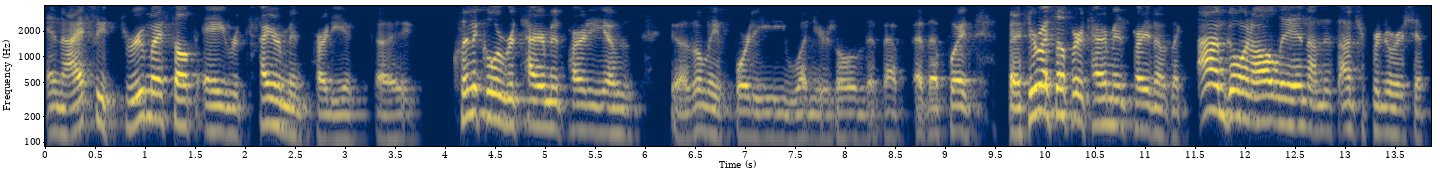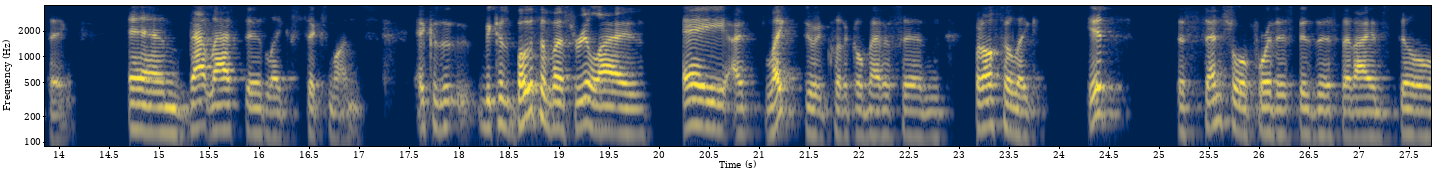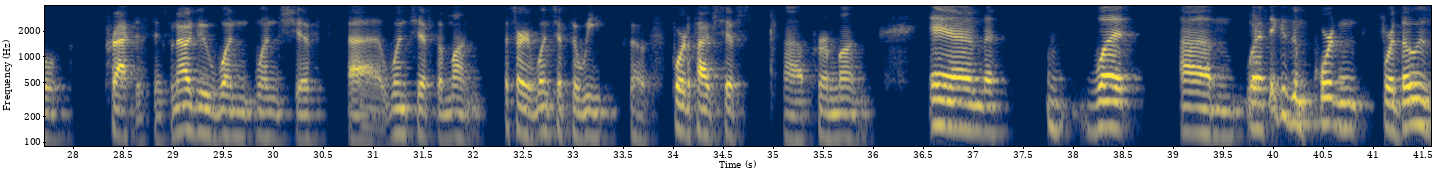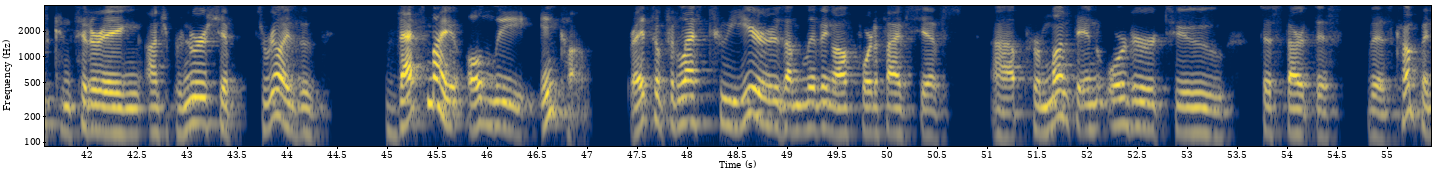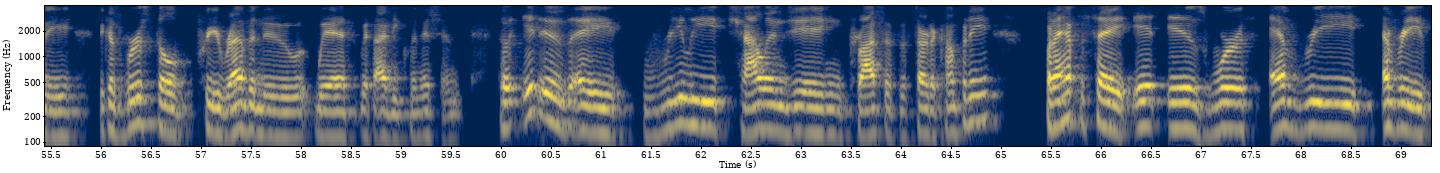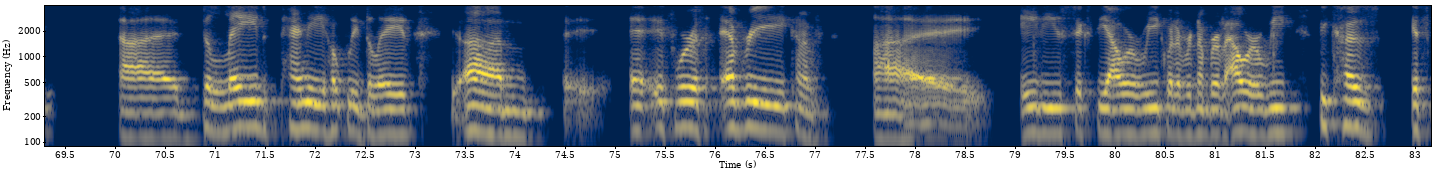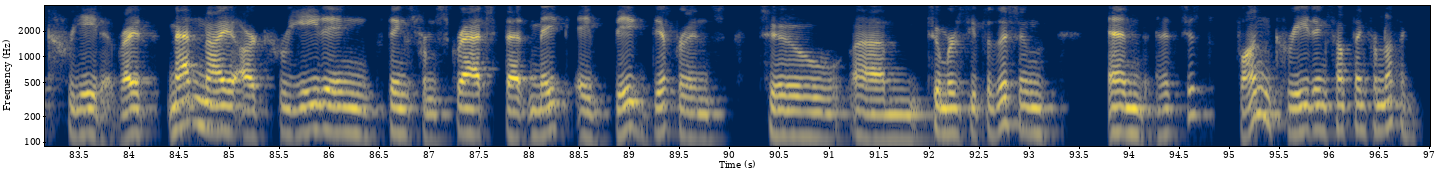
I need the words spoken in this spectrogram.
and I actually threw myself a retirement party, a, a clinical retirement party. I was you know, I was only 41 years old at that at that point, but I threw myself a retirement party and I was like, I'm going all in on this entrepreneurship thing. And that lasted like six months because because both of us realized a I like doing clinical medicine, but also like it's essential for this business that I am still practicing. So now I do one one shift, uh, one shift a month. Sorry, one shift a week. So four to five shifts uh, per month. And what um, what I think is important for those considering entrepreneurship to realize is that's my only income right? So for the last two years, I'm living off four to five shifts uh, per month in order to to start this this company because we're still pre-revenue with with Ivy Clinicians. So it is a really challenging process to start a company, but I have to say it is worth every every uh, delayed penny, hopefully delayed. Um, it's worth every kind of uh, 80, 60 hour week, whatever number of hour a week, because it's creative, right? Matt and I are creating things from scratch that make a big difference to um, to emergency physicians, and and it's just fun creating something from nothing.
